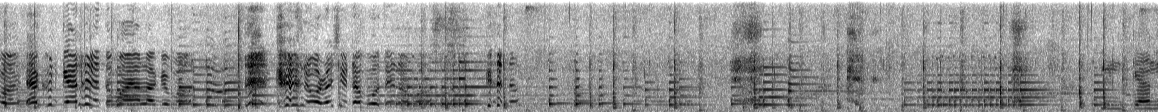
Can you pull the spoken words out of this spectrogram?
মা এখন কেন এত মায়া লাগে মা? কেন ওরা সেটা বোঝে না মা? কেন? কেন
